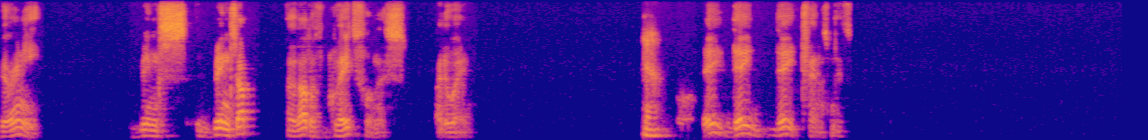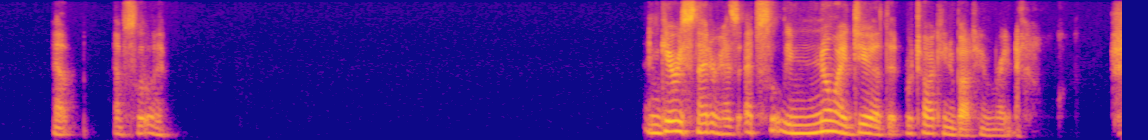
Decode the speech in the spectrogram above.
Bernie brings brings up a lot of gratefulness, by the way. Yeah. They they they transmit. Yeah, absolutely. And Gary Snyder has absolutely no idea that we're talking about him right now.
